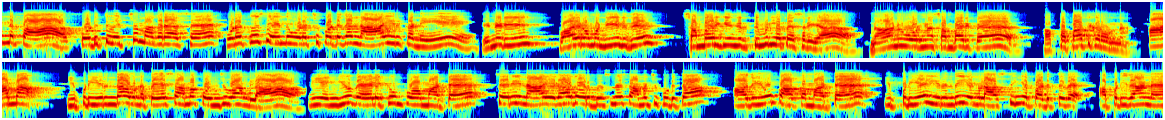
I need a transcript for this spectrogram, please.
என்னப்பா கொடுத்து வச்ச மகராச உனக்கும் சேர்ந்து உழைச்சு போட்டுதான் நான் இருக்கனே. என்னடி வாய் ரொம்ப நீளுது? சம்பாதிக்கிற திமிர்ல பேசுறியா? நானும் ஒரு நாள் சம்பாதிப்பேன். அப்ப பாத்துக்கிறேன் உன்ன. ஆமா இப்படி இருந்தா உன்னை பேசாம கொஞ்சுவாங்களா? நீ எங்கேயும் வேலைக்கும் போக மாட்ட. சரி நான் ஏதாவது ஒரு பிசினஸ் அமைச்சு கொடுத்தா அதையும் பார்க்க மாட்டேன். இப்படியே இருந்து எங்களை அசிங்கப்படுத்துவ. அப்படிதானே?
